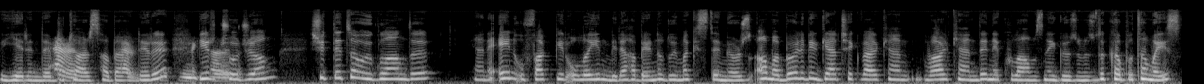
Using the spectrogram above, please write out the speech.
yerinde bu Evet, tarz haberleri. evet, bir öyle. çocuğun şiddete uygulandığı yani en ufak bir olayın bile haberini duymak istemiyoruz. Ama böyle bir gerçek varken varken de ne kulağımızı ne gözümüzü kapatamayız.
